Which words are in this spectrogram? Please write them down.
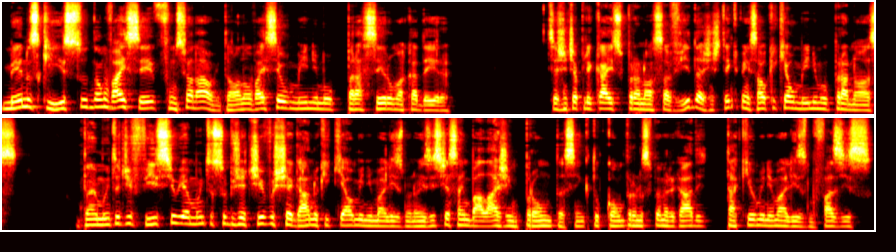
Menos que isso não vai ser funcional, então ela não vai ser o mínimo para ser uma cadeira. Se a gente aplicar isso para nossa vida, a gente tem que pensar o que, é o mínimo para nós. Então é muito difícil e é muito subjetivo chegar no que, é o minimalismo. Não existe essa embalagem pronta, assim, que tu compra no supermercado e tá aqui o minimalismo, faz isso.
